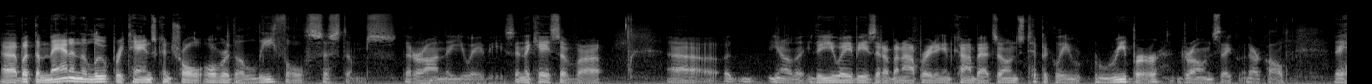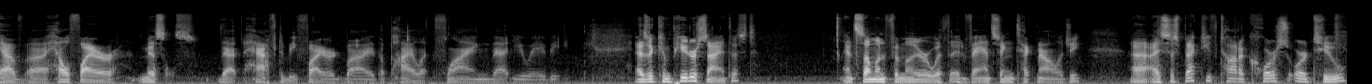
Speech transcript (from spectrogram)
Uh, but the man in the loop retains control over the lethal systems that are on the UAVs. In the case of uh, you know the, the, UAVs that have been operating in combat zones, typically Reaper drones, they, they're called. They have Hellfire missiles that have to be fired by the pilot flying that UAV. As a computer scientist and someone familiar with advancing technology, uh, I suspect you've taught a course or two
